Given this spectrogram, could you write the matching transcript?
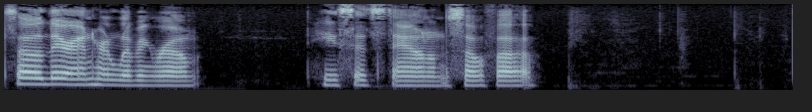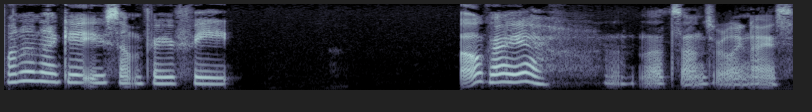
So they're in her living room. He sits down on the sofa. Why don't I get you something for your feet? Okay, yeah. That sounds really nice.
